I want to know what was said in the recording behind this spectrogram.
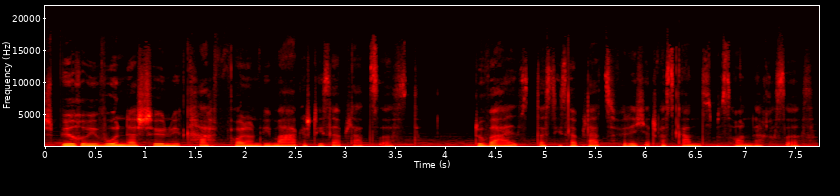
Spüre, wie wunderschön, wie kraftvoll und wie magisch dieser Platz ist. Du weißt, dass dieser Platz für dich etwas ganz Besonderes ist.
